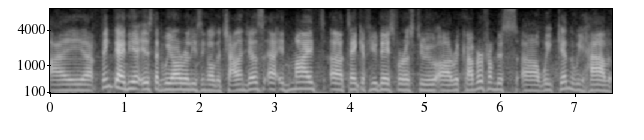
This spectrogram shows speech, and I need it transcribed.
I uh, think the idea is that we are releasing all the challenges. Uh, it might uh, take a few days for us to recover from this weekend. We have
